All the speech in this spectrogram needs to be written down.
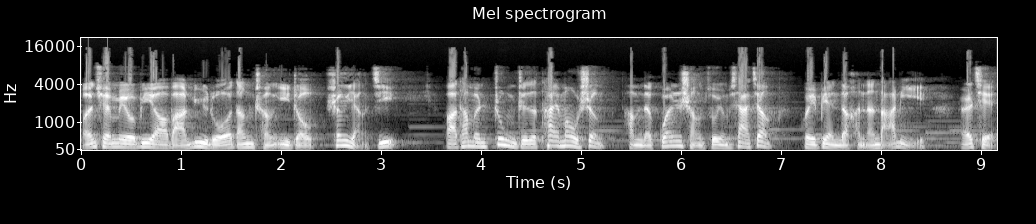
完全没有必要把绿萝当成一种生养鸡，把它们种植的太茂盛，它们的观赏作用下降，会变得很难打理。而且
